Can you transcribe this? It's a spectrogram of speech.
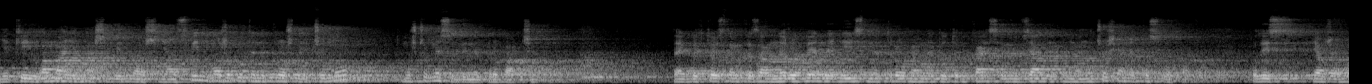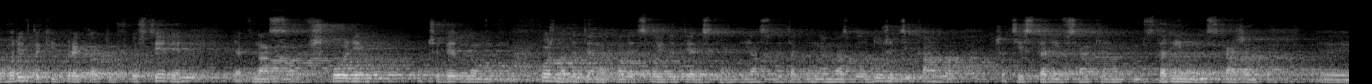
який ламає наше відношення. Ось він може бути непрошений. Чому? Тому що ми собі не пробачимо. Та якби хтось нам казав, не роби, не лізь, не трогай, не доторкайся, ми взяли і думаємо, ну чого ж я не послухав? Колись я вже говорив такий приклад тут в костілі, як в нас в школі, очевидно, кожна дитина хвалить своє дитинство. Я собі так думаю, в нас було дуже цікаво, що ці старі всякі старінні, скажімо, е,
